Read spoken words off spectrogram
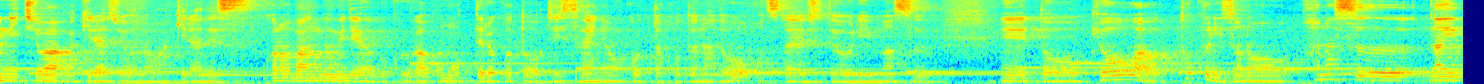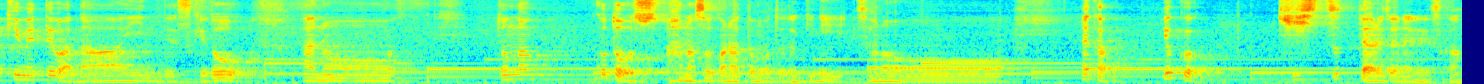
こんにちは、あきラジオのあきらです。この番組では僕が思ってること、実際に起こったことなどをお伝えしております。えっ、と今日は特にその話す内容決めてはないんですけど、あのどんなことを話そうかなと思った時に、そのなんかよく気質ってあるじゃないですか。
